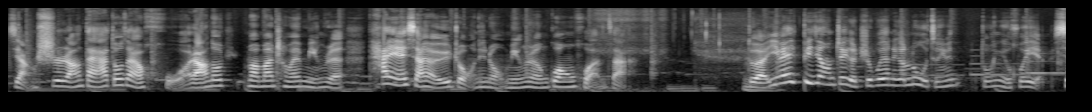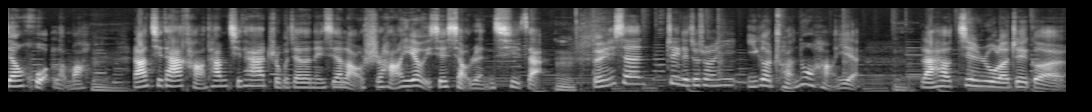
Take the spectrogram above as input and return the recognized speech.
讲师，然后大家都在火，然后都慢慢成为名人，他也想有一种那种名人光环在。对，因为毕竟这个直播间这个路径，因为董宇辉也先火了嘛，嗯，然后其他好像他们其他直播间的那些老师，好像也有一些小人气在，嗯，等于现在这个就成一一个传统行业，嗯，然后进入了这个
